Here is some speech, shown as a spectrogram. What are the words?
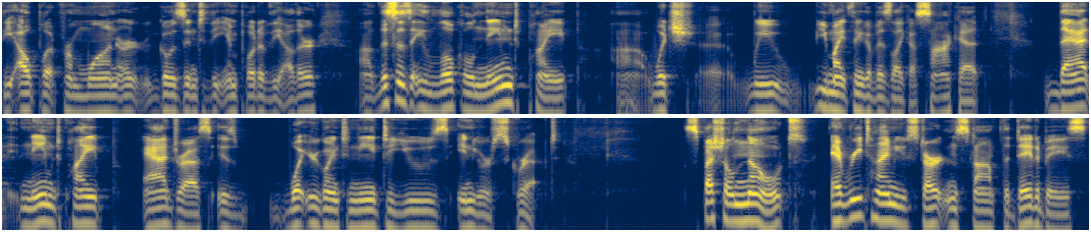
the output from one or goes into the input of the other. Uh, this is a local named pipe, uh, which uh, we you might think of as like a socket that named pipe address is what you're going to need to use in your script. Special note, every time you start and stop the database,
